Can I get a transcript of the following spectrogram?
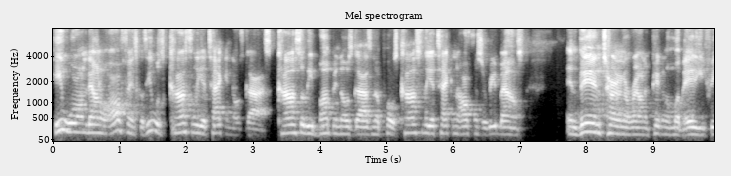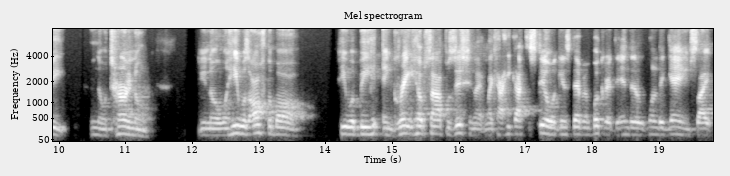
he wore them down on offense because he was constantly attacking those guys, constantly bumping those guys in the post, constantly attacking the offensive rebounds, and then turning around and picking them up 80 feet, you know, turning them. You know, when he was off the ball, he would be in great help side position, like, like how he got the steal against Devin Booker at the end of one of the games. Like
